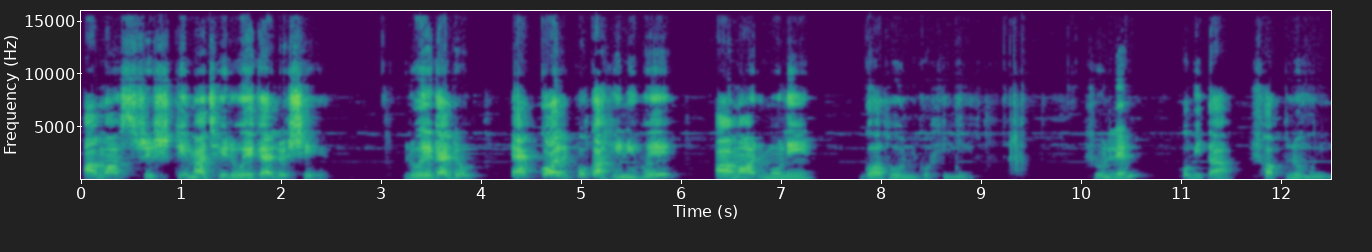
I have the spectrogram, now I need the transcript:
আমার সৃষ্টি মাঝে রয়ে গেল সে। রয়ে গেল এক কল্প কাহিনী হয়ে আমার মনের গহন গহিনী। শুনলেন কবিতা স্বপ্নময়ী।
